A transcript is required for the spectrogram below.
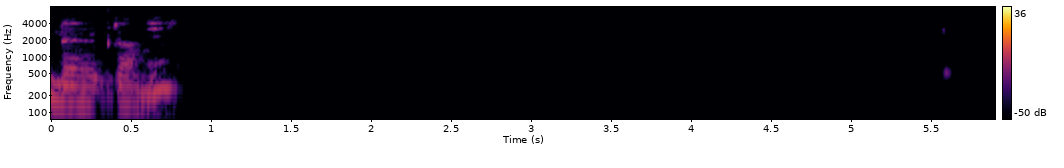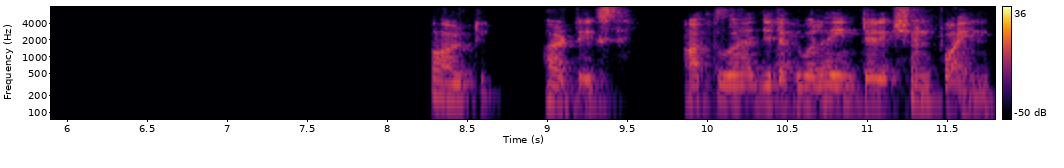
ডায়াগ্রামে ভার্টেক্স অথবা যেটাকে বলা হয় ইন্টারেকশন পয়েন্ট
